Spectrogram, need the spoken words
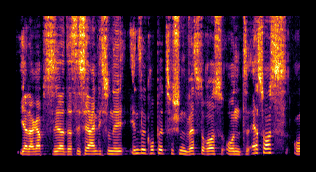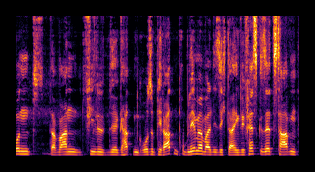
Ja, da gab's ja, das ist ja eigentlich so eine Inselgruppe zwischen Westeros und Essos und da waren viele, die hatten große Piratenprobleme, weil die sich da irgendwie festgesetzt haben,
